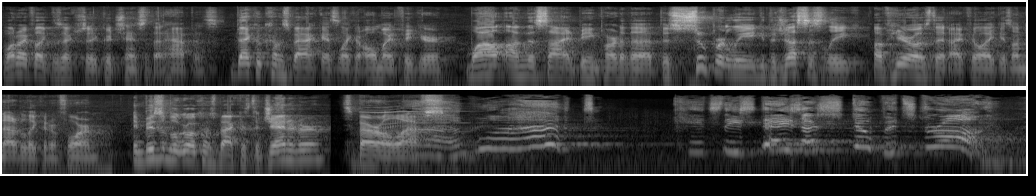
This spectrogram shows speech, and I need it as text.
Why do I feel like there's actually a good chance that that happens? Deku comes back as like an All Might figure, while on the side being part of the, the Super League, the Justice League of heroes that I feel like is undoubtedly going to form. Invisible Girl comes back as the janitor. It's barrel of laughs. Uh, what? Kids these days are stupid strong.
